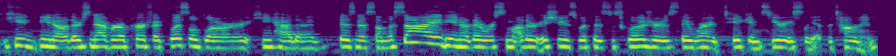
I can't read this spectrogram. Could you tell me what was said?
he, you know, there's never a perfect whistleblower, he had a business on the side, you know, there were some other issues with his disclosures. They weren't taken seriously at the time.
